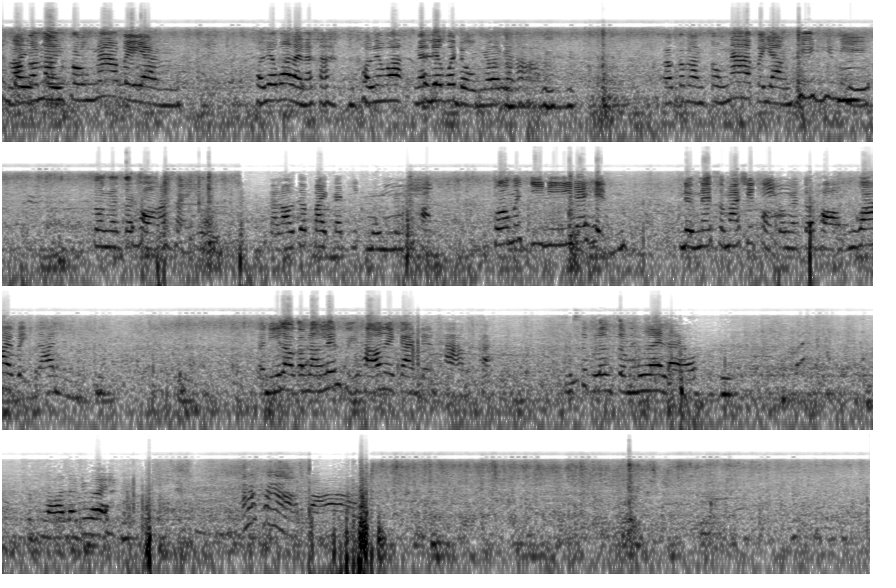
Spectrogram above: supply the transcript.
เรากำลังตรงหน้าไปยังเขาเรียกว่าอะไรนะคะเขาเรียกว่างั้นเรียกว่าโดมกันแล้วกันนะคะเรากำลังตรงหน้าไปยังที่ที่มีตัวเงินตัวทองอาศัยอยู่แต่เราจะไปกันอีกมุมหนึงค่ะ เพราะว่าเมื่อกี้นี้ได้เห็นหนึ่งในสมาชิกของตัวเงินตัวทองว่ายไปอีกด้านหนึ่งตอนนี้เรากำลังเล่นฝีเท้าในการเดินทางค่ะ รู้สึกเริ่มจะเมื่อยแล้ว ร้อนแล้วด้วยอ้าฮ่าปลา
